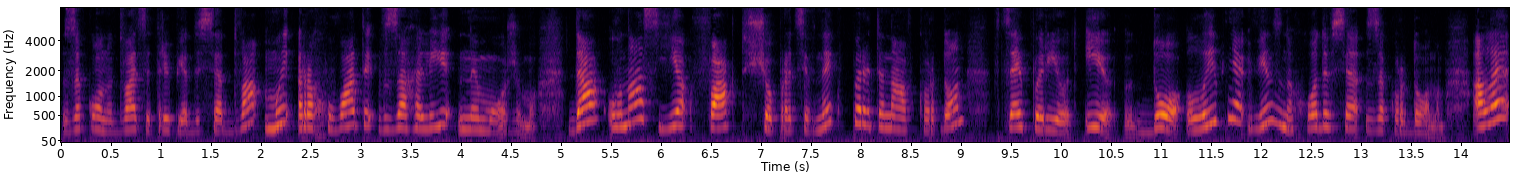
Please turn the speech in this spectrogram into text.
закону 2352 ми рахувати взагалі не можемо. Да, у нас є факт, що працівник перетинав кордон в цей період, і до липня він знаходився за кордоном. Але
